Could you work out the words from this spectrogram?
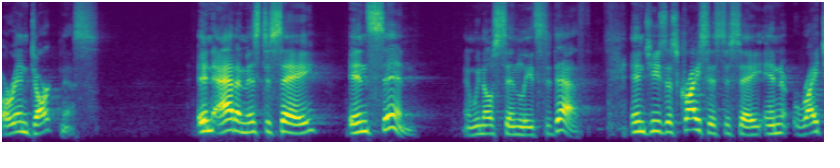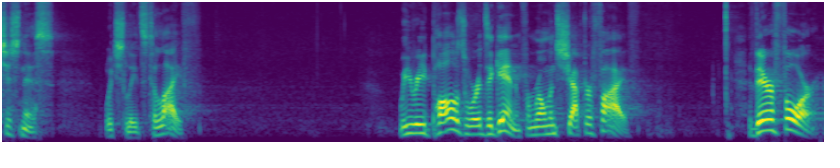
or in darkness. In Adam is to say in sin, and we know sin leads to death. In Jesus Christ is to say in righteousness, which leads to life. We read Paul's words again from Romans chapter 5. Therefore,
